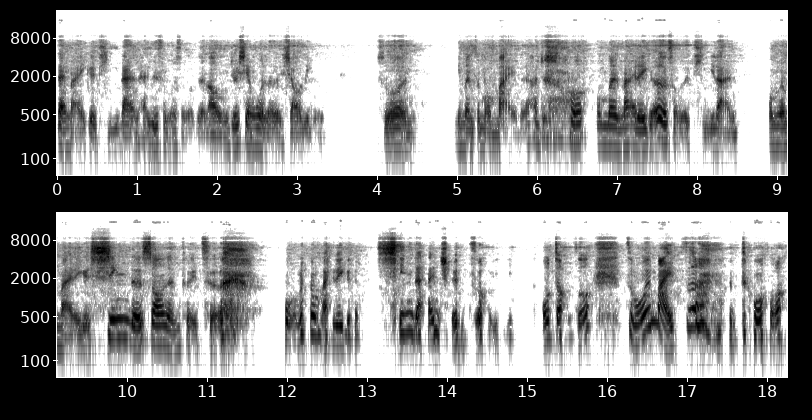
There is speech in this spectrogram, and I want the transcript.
再买一个提篮，还是什么什么的。然后我们就先问了小林，说你们怎么买的？他就说我们买了一个二手的提篮。我们买了一个新的双人推车，我们又买了一个新的安全座椅。我早说怎么会买这么多？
